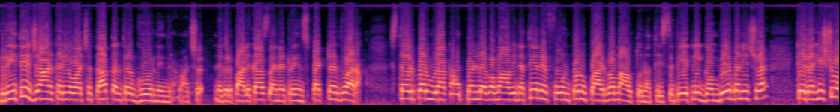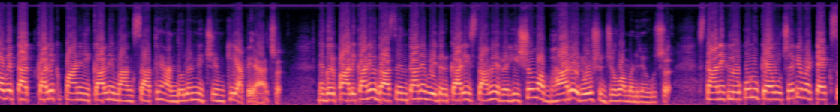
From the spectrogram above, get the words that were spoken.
રીતે જાણ કરી હોવા છતાં તંત્ર ઘોર નિંદ્રામાં છે. નગરપાલિકા સેનેટરી ઇન્સ્પેક્ટર દ્વારા સ્થળ પર મુલાકાત પણ લેવામાં આવી નથી અને ફોન પણ ઉપાડવામાં આવતો નથી. સ્થિતિ એટલી ગંભીર બની છે કે રહીશો હવે તાત્કાલિક પાણી નિકાલની માંગ સાથે આંદોલનની ચીમકી આપી રહ્યા છે. નગરપાલિકાની ઉદાસીનતા અને બેદરકારી સામે રહીશોમાં ભારે રોષ જોવા મળી રહ્યો છે. સ્થાનિક લોકોનું કહેવું છે કે અમે ટેક્સ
